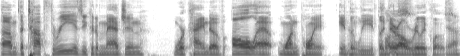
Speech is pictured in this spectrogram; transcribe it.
Um, the top three, as you could imagine, were kind of all at one point in the lead. Like they're all really close. yeah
